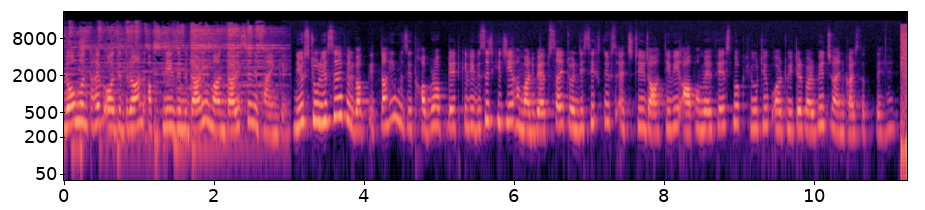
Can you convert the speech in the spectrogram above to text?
नौ मुंतब अहदेदारान अपनी ज़िम्मेदारी, ईमानदारी से निभाएँगे। न्यूज़ स्टूडियो से फिल वक्त इतना ही। मजीद खबरों अपडेट के लिए विज़िट कीजिए हमारी website twenty six news H dot T V आप हमें फेसबुक यूट्यूब और ट्विटर पर भी ज्वाइन कर सकते हैं।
